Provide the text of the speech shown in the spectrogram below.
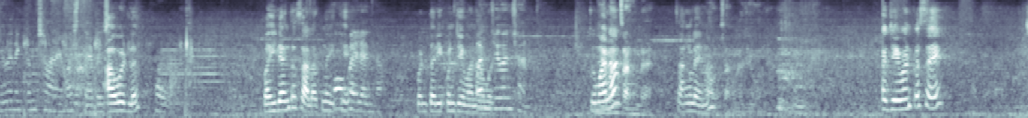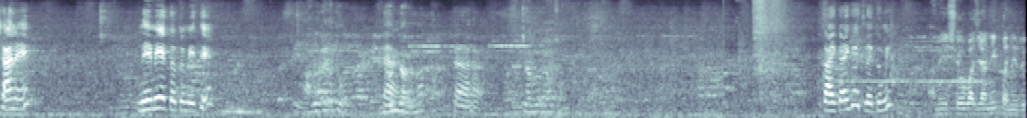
जेवण एकदम छान आहे मस्त आहे आवडलं? हो. पहिल्यांदाच आलात ना हो इथे? पहिल्यांदा. पण तरी पण जेवण पण आवडलं जेवण छान. आहे. तुम्हाला? जेवण चांगलं आहे. चांगलं आहे ना? चांगलं जेवण आहे. जेवण कसं आहे? छान आहे? नेहमी येता तुम्ही इथे? हां. हां हां. काय काय घेतलंय तुम्ही? आणि शेवभाजी आणि पनीर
